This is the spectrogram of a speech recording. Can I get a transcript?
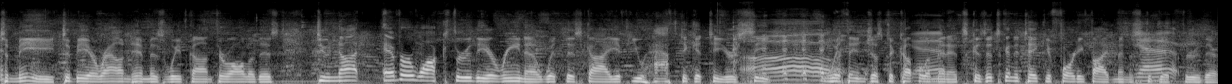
to me to be around him as we've gone through all of this. Do not ever walk through the arena with this guy if you have to get to your seat oh. within just a couple of minutes because it's going to take you 45 minutes to get through there.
